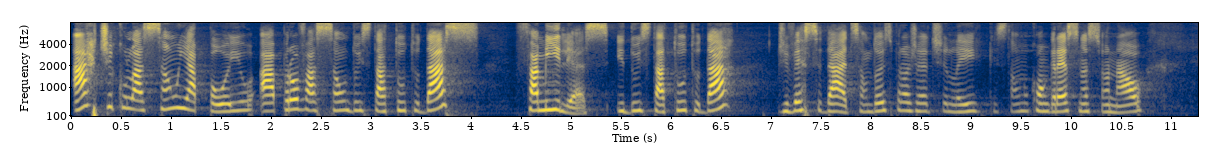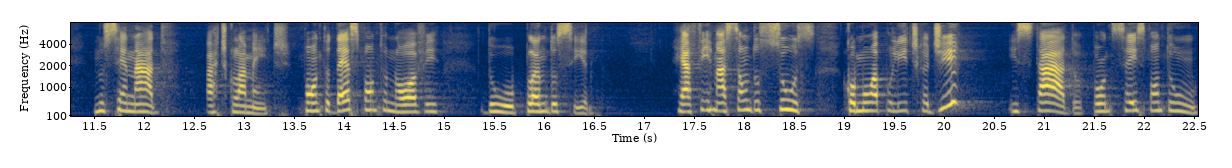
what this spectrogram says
Articulação e apoio à aprovação do Estatuto das Famílias e do Estatuto da Diversidade. São dois projetos de lei que estão no Congresso Nacional, no Senado, particularmente. Ponto 10.9 do plano do Ciro. Reafirmação do SUS como uma política de Estado. Ponto 6.1.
